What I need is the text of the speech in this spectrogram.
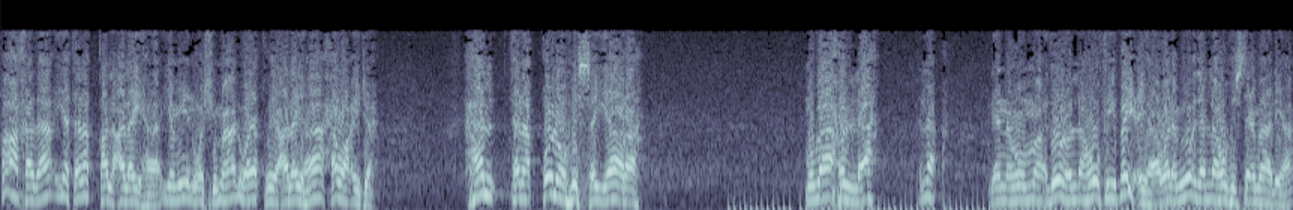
فأخذ يتنقل عليها يمين وشمال ويقضي عليها حوائجه. هل تنقله في السيارة مباح له؟ لا لأنه مأذون له في بيعها ولم يؤذن له في استعمالها.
